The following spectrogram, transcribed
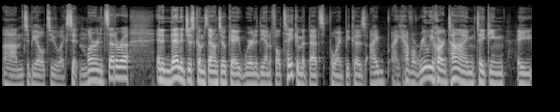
um, to be able to like sit and learn, etc. And then it just comes down to okay, where did the NFL take him at that point? Because I I have a really hard time taking a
